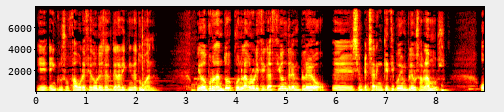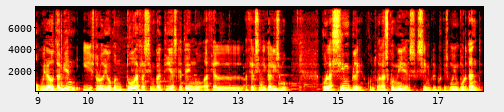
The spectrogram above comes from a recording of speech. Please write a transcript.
e, e incluso favorecedores de, la dignidad humana? Cuidado, por lo tanto, con la glorificación del empleo eh, sin pensar en qué tipo de empleos hablamos. O cuidado también, y esto lo digo con todas las simpatías que tengo hacia el, hacia el sindicalismo, con la simple, con todas las comillas, simple, porque es muy importante,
